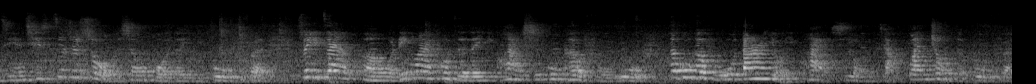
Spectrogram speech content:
间，其实这就是我们生活的一部分。所以在呃，我另外负责的一块是顾客服务。那顾客服务当然有一块是我们讲观众的部分。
